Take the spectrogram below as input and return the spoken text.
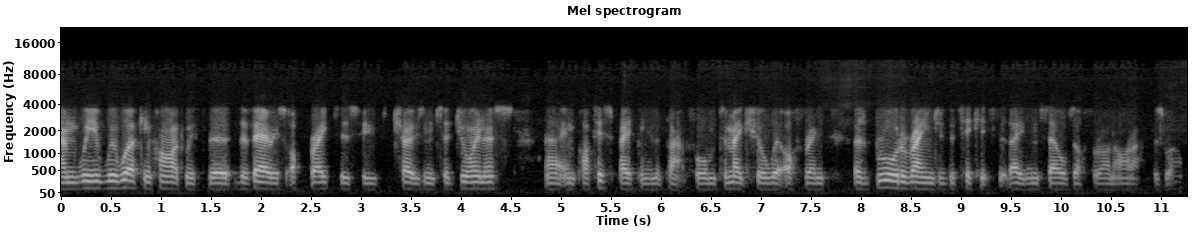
And we, we're working hard with the, the various operators who've chosen to join us uh, in participating in the platform to make sure we're offering as broad a range of the tickets that they themselves offer on our app as well.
